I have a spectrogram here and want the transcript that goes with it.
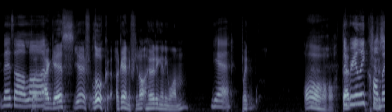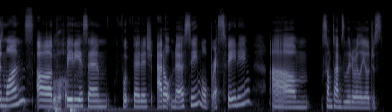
there's a but lot. I guess yeah. If, look again, if you're not hurting anyone, yeah. but oh, The really just- common ones are Ugh. BDSM, foot fetish, adult nursing or breastfeeding. Um, sometimes literally or just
